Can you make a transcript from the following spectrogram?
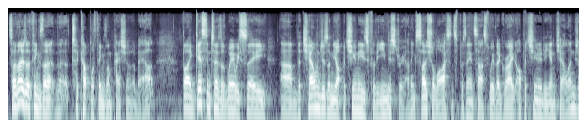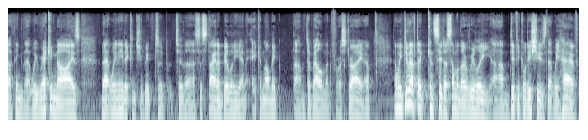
So those are things that, are, a couple of things I'm passionate about. But I guess in terms of where we see um, the challenges and the opportunities for the industry, I think social license presents us with a great opportunity and challenge. I think that we recognise that we need to contribute to, to the sustainability and economic um, development for Australia. And we do have to consider some of the really um, difficult issues that we have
